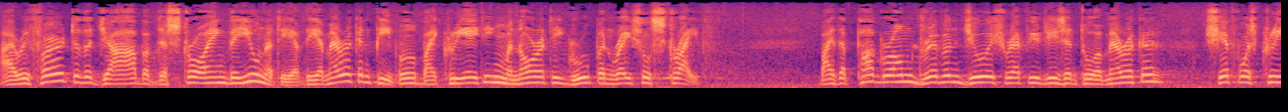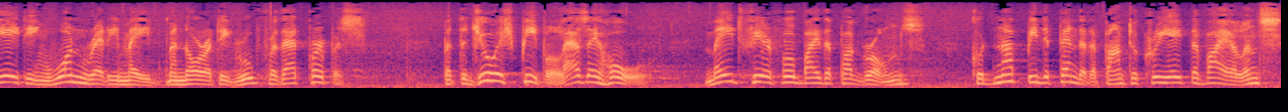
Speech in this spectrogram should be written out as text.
I refer to the job of destroying the unity of the American people by creating minority group and racial strife. By the pogrom-driven Jewish refugees into America, Schiff was creating one ready-made minority group for that purpose. But the Jewish people as a whole, made fearful by the pogroms, could not be depended upon to create the violence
